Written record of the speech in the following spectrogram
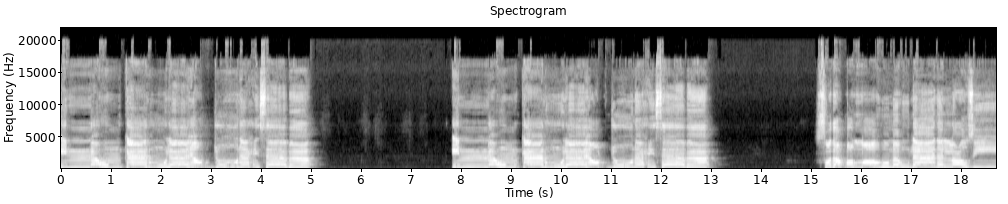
إنهم كانوا لا يرجون حسابا إنهم كانوا لا يرجون حسابا. صدق الله مولانا العظيم.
